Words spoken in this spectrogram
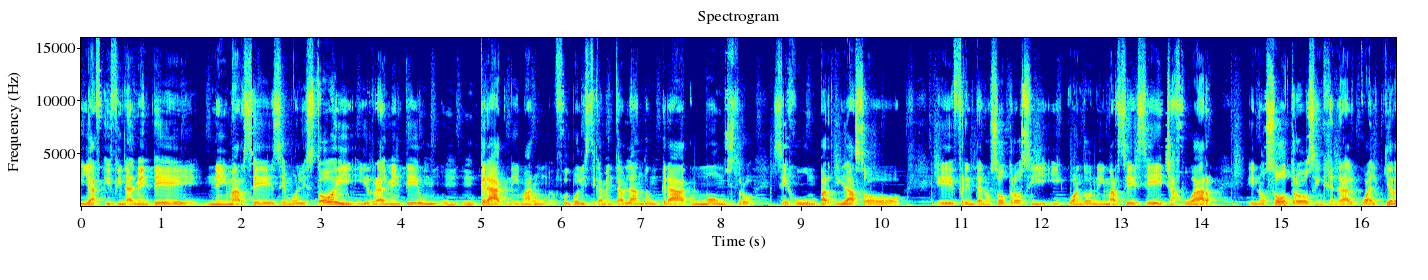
Y, finalmente Neymar se, se molestó y, realmente un, crack, Neymar, un, futbolísticamente hablando, un crack, un monstruo, se jugó un partidazo eh, frente a nosotros y, cuando Neymar se, se, echa a jugar, nosotros, en general cualquier,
